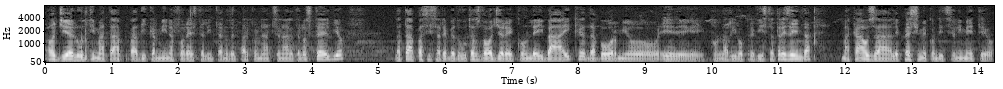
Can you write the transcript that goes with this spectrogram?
oggi è l'ultima tappa di Cammina Foreste all'interno del Parco Nazionale dello Stelvio. La tappa si sarebbe dovuta svolgere con le e-bike da Bormio e con l'arrivo previsto a Tresenda, ma a causa le pessime condizioni meteo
